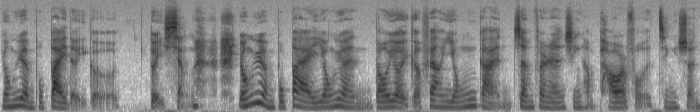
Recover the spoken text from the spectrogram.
永远不败的一个对象，永远不败，永远都有一个非常勇敢、振奋人心、很 powerful 的精神，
